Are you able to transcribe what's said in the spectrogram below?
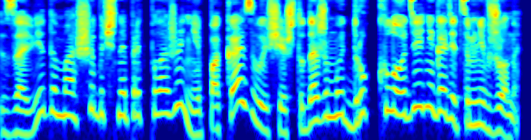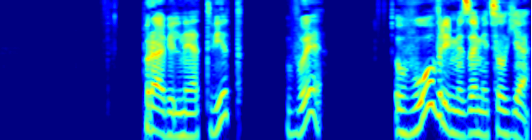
Заведомо ошибочное предположение, показывающее, что даже мой друг Клодия не годится мне в жены. Правильный ответ в. Вовремя, заметил я,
